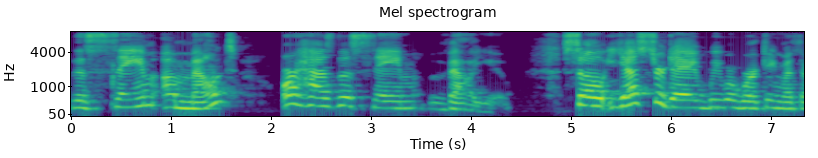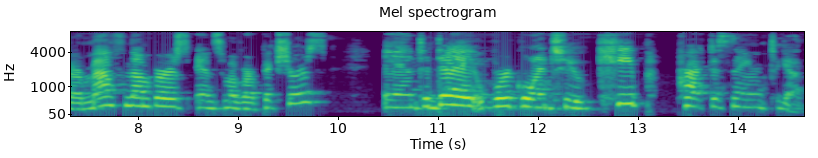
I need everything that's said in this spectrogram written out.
the same amount or has the same value. So yesterday we were working with our math numbers and some of our pictures, and today we're going to keep practicing together.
